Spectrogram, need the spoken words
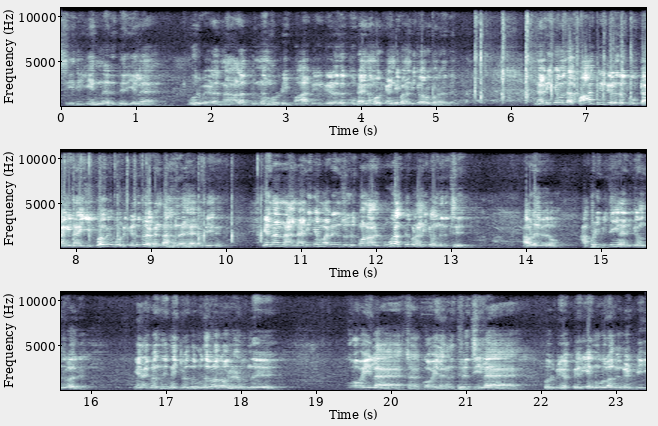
சரி என்னன்னு தெரியல. ஒருவேளை நாளை பின்ன மறுபடியும் பாட்டுக்கிட்டு எழுத கூப்பிட்டாங்கன்னா ஒரு கண்டிப்பா நடிக்க வர நடிக்க வந்தால் பாட்டுக்கிட்டு எழுத கூப்பிட்டாங்கன்னா இப்பவே போட்டு கெடுத்துட வேண்டாம் அதை அப்படின்னு. ஏன்னா நான் நடிக்க மாட்டேன்னு சொல்லிட்டு போனால் பூரா திருப்ப நடிக்க வந்துருச்சு. அவ்வளவு பேரும். அப்படி விஜய் நடிக்க வந்துருவாரு. எனக்கு வந்து இன்னைக்கு வந்து முதல்வர் அவர்கள் வந்து கோவையில் கோவையில் திருச்சியில் ஒரு மிகப்பெரிய நூலகம் கட்டி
